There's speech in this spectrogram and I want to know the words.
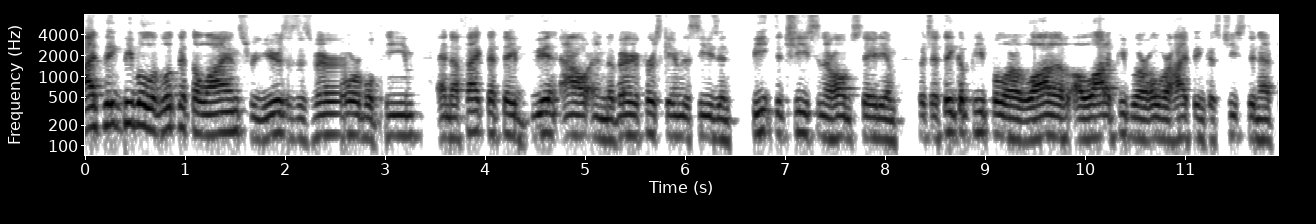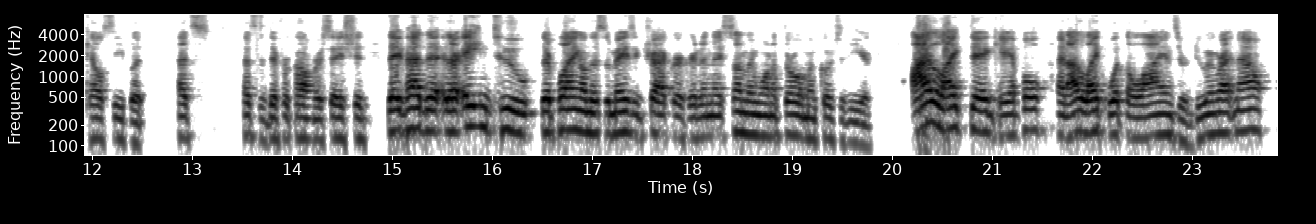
I think people have looked at the Lions for years as this very horrible team, and the fact that they went out in the very first game of the season, beat the Chiefs in their home stadium, which I think of people are a lot of a lot of people are overhyping because Chiefs didn't have Kelce, but that's that's a different conversation. They've had the, they're eight and two. They're playing on this amazing track record, and they suddenly want to throw them in Coach of the Year. I like Dan Campbell, and I like what the Lions are doing right now.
